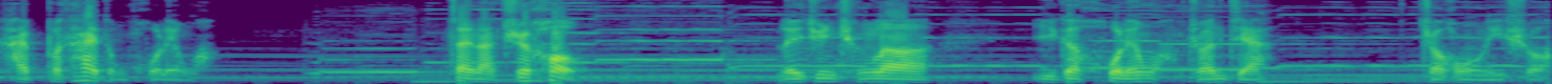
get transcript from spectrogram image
还不太懂互联网。在那之后，雷军成了一个互联网专家。赵红丽说：“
